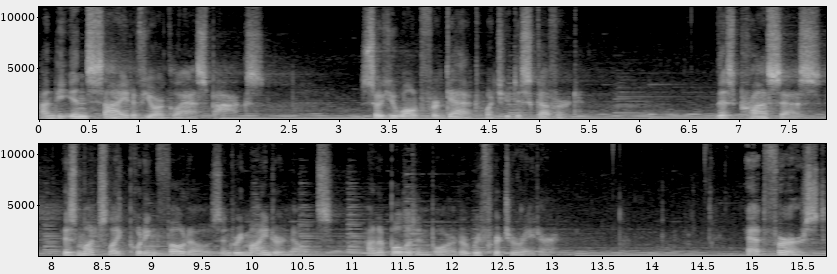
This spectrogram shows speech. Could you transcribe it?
on the inside of your glass box so you won't forget what you discovered. This process is much like putting photos and reminder notes on a bulletin board or refrigerator. At first,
